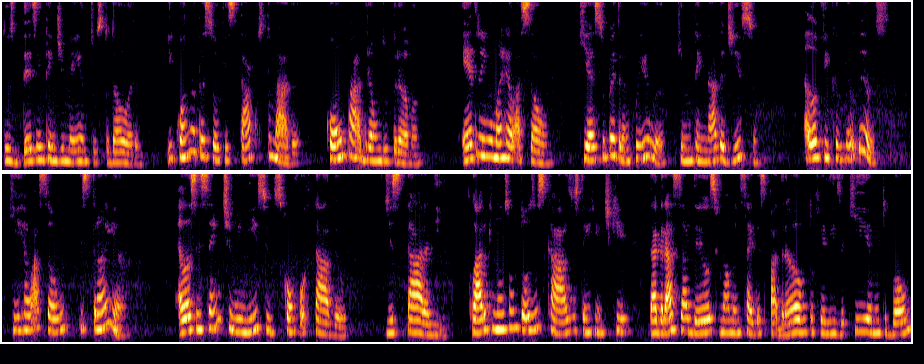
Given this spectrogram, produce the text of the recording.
dos desentendimentos toda hora. E quando uma pessoa que está acostumada com o padrão do drama entra em uma relação que é super tranquila, que não tem nada disso, ela fica, meu Deus, que relação estranha. Ela se sente no início desconfortável de estar ali. Claro que não são todos os casos, tem gente que dá graças a Deus finalmente sair desse padrão, tô feliz aqui, é muito bom.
